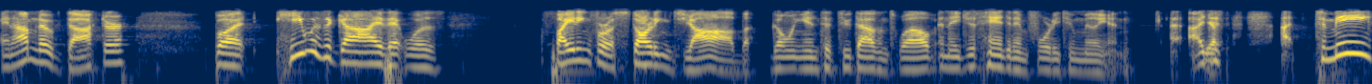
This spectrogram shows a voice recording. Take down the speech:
And I'm no doctor, but he was a guy that was fighting for a starting job going into 2012, and they just handed him 42 million. I, I Yep. just, I, to me,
